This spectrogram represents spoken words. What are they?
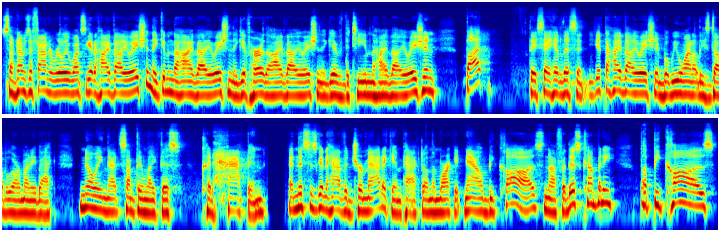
Sometimes a founder really wants to get a high valuation. They give them the high valuation. They give her the high valuation. They give the team the high valuation. But they say, hey, listen, you get the high valuation, but we want at least double our money back, knowing that something like this could happen. And this is going to have a dramatic impact on the market now because, not for this company, but because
